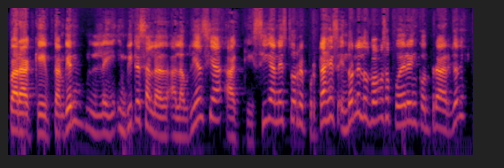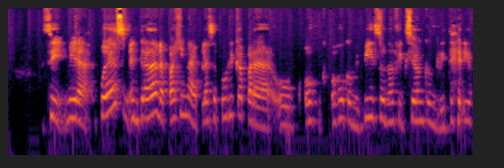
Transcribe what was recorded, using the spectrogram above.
para que también le invites a la, a la, audiencia a que sigan estos reportajes. ¿En dónde los vamos a poder encontrar, Jody? Sí, mira, puedes entrar a la página de Plaza Pública para Ojo con mi piso, no ficción con criterio,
